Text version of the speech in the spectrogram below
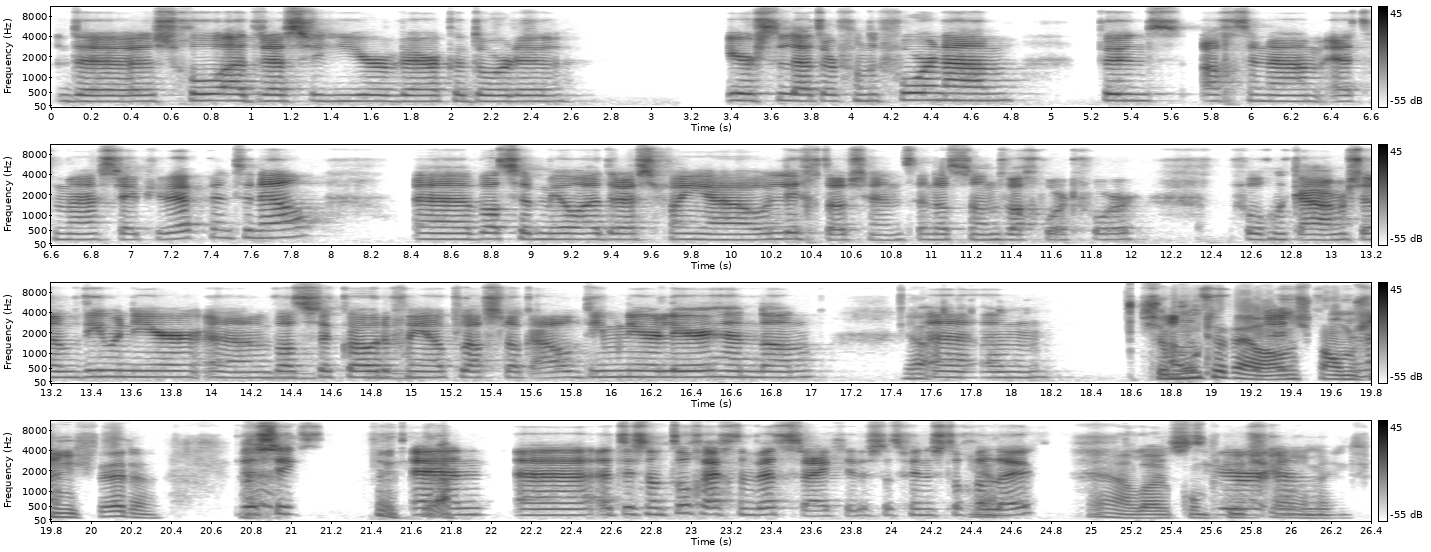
de schooladressen hier werken door de eerste letter van de voornaam, punt, achternaam, ma-web.nl. Uh, wat is het mailadres van jouw lichtdocent? En dat is dan het wachtwoord voor de volgende kamers. En op die manier, uh, wat is de code van jouw klaslokaal? Op die manier leer je hen dan. Ja. Um, ze moeten wel, anders komen ze niet verder. Precies. ja. En uh, het is dan toch echt een wedstrijdje, dus dat vinden ze toch ja. wel leuk. Ja, leuk competitie-element.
